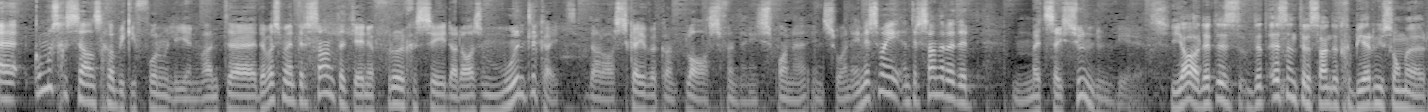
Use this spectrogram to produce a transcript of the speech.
Uh kom ons gesels gou 'n bietjie Formule 1 want uh dit was my interessant dat jy nou vroeër gesê dat daar 'n moontlikheid dat daar skuwe kan plaasvind in die spanne en so aan. En dis my interessant dat dit met seisoen doen weer is. Ja, dit is dit is interessant. Dit gebeur nie sommer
